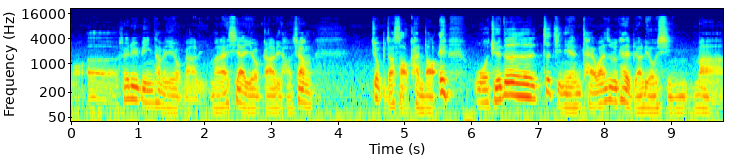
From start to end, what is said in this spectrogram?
么呃菲律宾他们也有咖喱，马来西亚也有咖喱，好像就比较少看到。哎、我觉得这几年台湾是不是开始比较流行马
